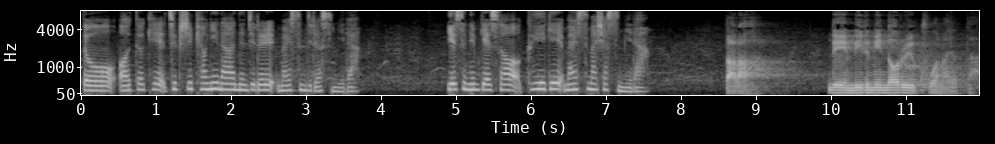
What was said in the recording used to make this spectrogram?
또 어떻게 즉시 병이 나았는지를 말씀드렸습니다. 예수님께서 그에게 말씀하셨습니다. 딸아, 내 믿음이 너를 구원하였다.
